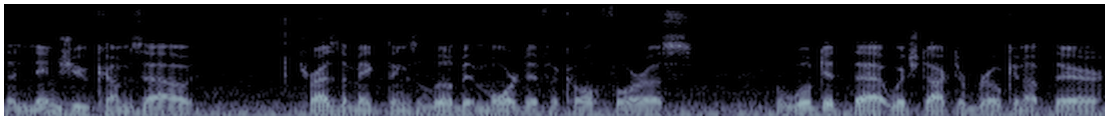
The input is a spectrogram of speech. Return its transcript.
The Ninjew comes out, tries to make things a little bit more difficult for us. But we'll get that Witch Doctor Token up there.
